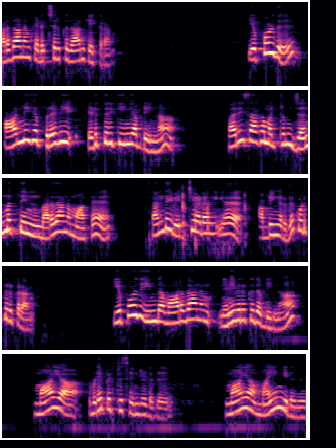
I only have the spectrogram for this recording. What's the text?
வரதானம் கிடைச்சிருக்குதான்னு கேட்குறாங்க எப்பொழுது ஆன்மீக பிறவி எடுத்திருக்கீங்க அப்படின்னா பரிசாக மற்றும் ஜென்மத்தின் வரதானமாக தந்தை வெற்றி அடைய அப்படிங்கிறத கொடுத்துருக்குறாங்க. எப்பொழுது இந்த வரதானம் நினைவிருக்குது அப்படின்னா மாயா விடைபெற்று சென்றிடுது. மாயா மயங்கிடுது.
